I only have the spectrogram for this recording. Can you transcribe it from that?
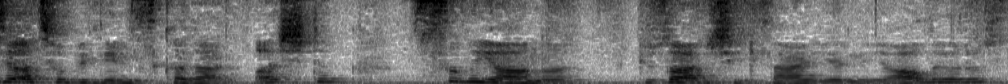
İnce açabildiğimiz kadar açtık. Sıvı yağını güzel bir şekilde her yerini yağlıyoruz.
